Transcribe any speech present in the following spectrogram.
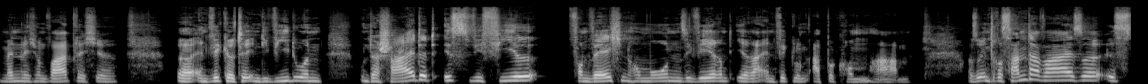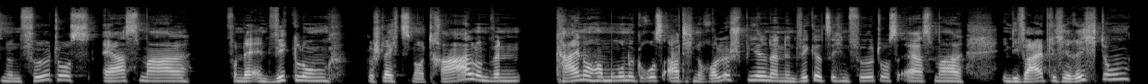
männliche und weibliche äh, entwickelte Individuen unterscheidet, ist, wie viel von welchen Hormonen sie während ihrer Entwicklung abbekommen haben. Also interessanterweise ist ein Fötus erstmal von der Entwicklung geschlechtsneutral und wenn keine Hormone großartig eine Rolle spielen, dann entwickelt sich ein Fötus erstmal in die weibliche Richtung,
